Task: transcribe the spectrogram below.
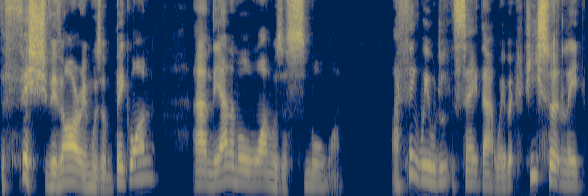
the fish vivarium was a big one and the animal one was a small one. I think we would say it that way, but he certainly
